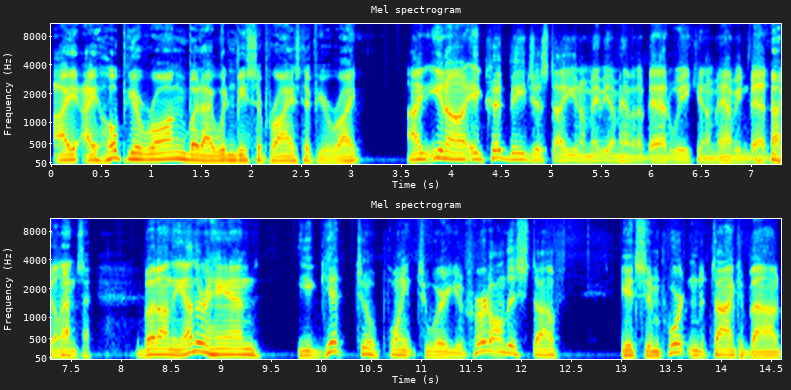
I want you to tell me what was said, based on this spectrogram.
I, I hope you're wrong, but I wouldn't be surprised if you're right. I, you know, it could be just, uh, you know, maybe I'm having a bad week and I'm having bad feelings. but on the other hand, you get to a point to where you've heard all this stuff. It's important to talk about,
